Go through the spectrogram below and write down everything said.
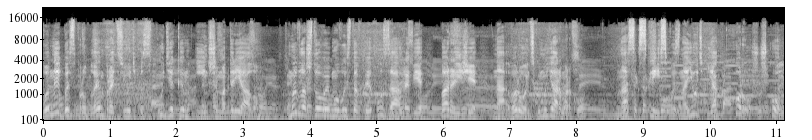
вони без проблем працюють з будь-яким іншим матеріалом. Ми влаштовуємо виставки у Загребі, Парижі, на Веронському ярмарку. Нас скрізь визнають як хорошу школу.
